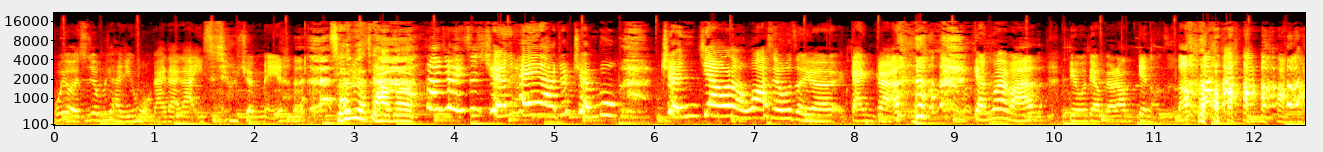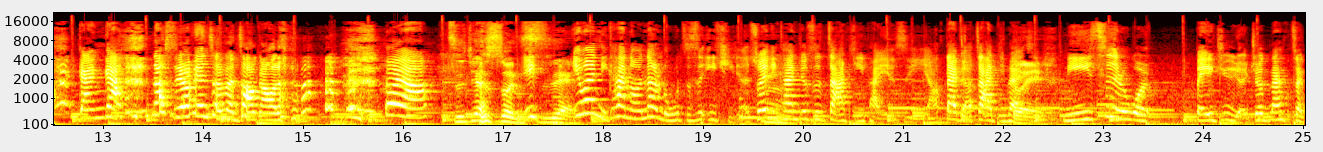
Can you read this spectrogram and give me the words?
我有一次就不小心火盖太大，一次就全没了，真的假的？它就一次全黑了，就全部全焦了，哇塞，我整个尴尬，赶快把它丢掉，不要让电脑知道，尴尬，那十六片成本超高的，对啊。直接损一失哎、因为你看哦，那炉子是一起的，所以你看就是炸鸡排也是一样，代表炸鸡排也是对你一次如果悲剧了，就那整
